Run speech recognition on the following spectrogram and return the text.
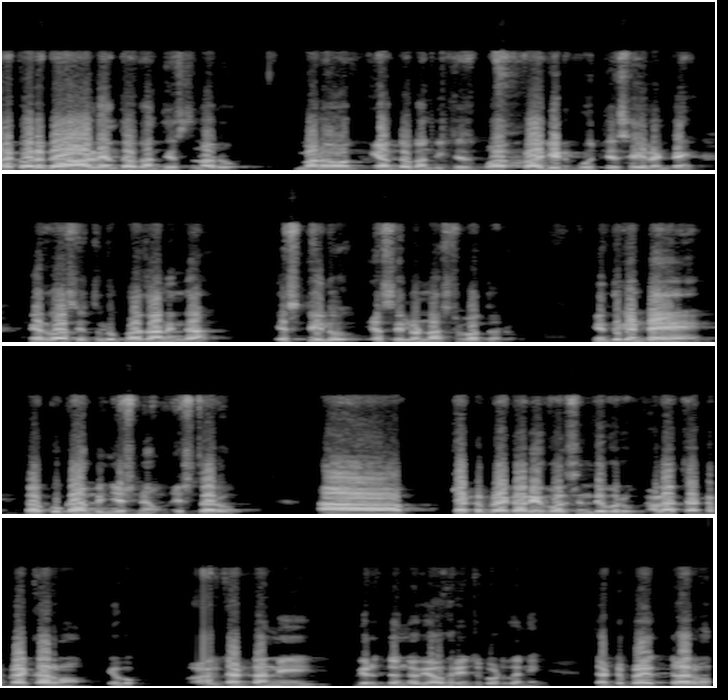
అరకొరగా వాళ్ళు ఎంతో కొంత ఇస్తున్నారు. మనం ఎంతో కొంత ఇచ్చే ప్రాజెక్ట్ పూర్తి చేసేయాలంటే నిర్వాసితులు ప్రధానంగా ఎస్టీలు ఎస్సీలు నష్టపోతారు. ఎందుకంటే తక్కువ కాంపెన్సేషన్ ఇస్తారు. చట్ట ప్రకారం ఇవ్వాల్సింది ఎవరు? అలా చట్ట ప్రకారం ఇవ్వ చట్టాన్ని విరుద్ధంగా వ్యవహరించకూడదని చట్ట ప్రకారం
